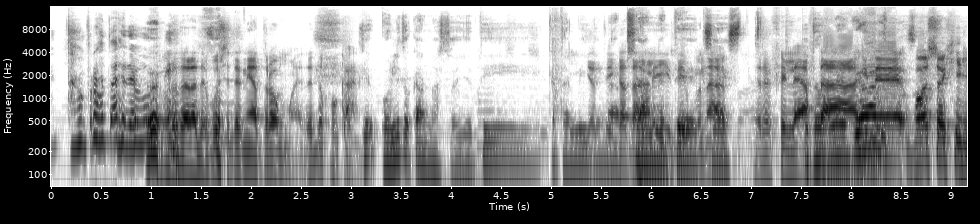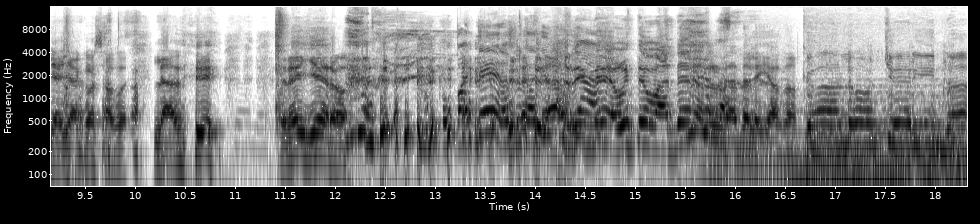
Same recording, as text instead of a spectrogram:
Τα πρώτα ραντεβού. Πρώτο ραντεβού σε ταινία τρόμου, ε. δεν το έχω κάνει. Και Πολλοί το κάνουν αυτό γιατί καταλήγει Γιατί να καταλήγει ψάνεται, τύπου να. ξέρεις. Ρε φίλε, Και το αυτά βλέπει ο είναι. άλλος. Πόσο 1980. δηλαδή. Ρε γέρο. Ο πατέρας του, δηλαδή. δηλαδή, παιδιά. ναι, ούτε ο πατέρας δεν το έλεγε αυτό. Καλοκαιρινά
